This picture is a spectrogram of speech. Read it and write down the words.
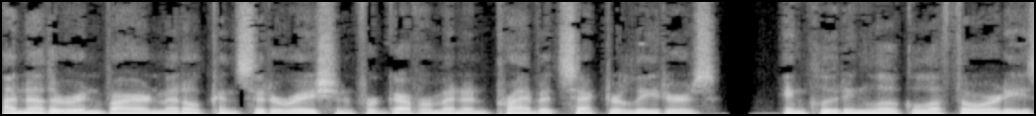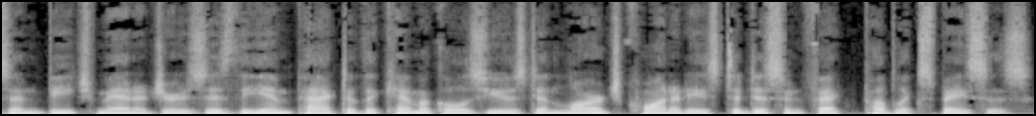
Another environmental consideration for government and private sector leaders, including local authorities and beach managers, is the impact of the chemicals used in large quantities to disinfect public spaces.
